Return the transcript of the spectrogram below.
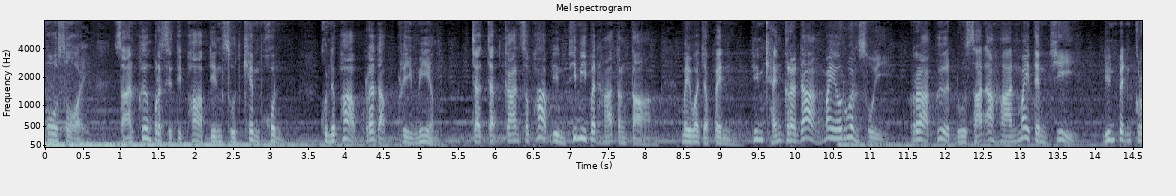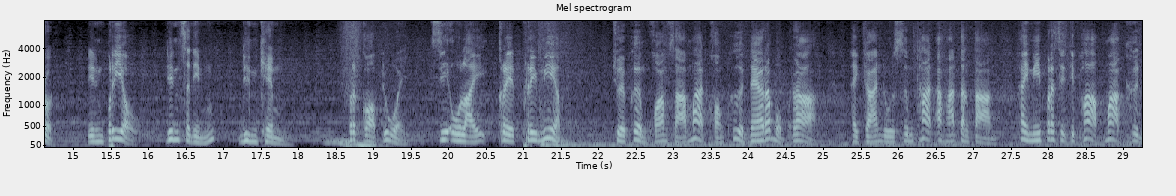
โพซอย สารเพิ่มประสิทธิภาพดินสูตรเข้มข้น คุณภาพระดับพรีเมียม จะจัดการสภาพดินที่มีปัญหาต่างๆ ไม่ว่าจะเป็นดินแข็งกระด้างไม่ร่วนซุย รากพืชดูดสารอาหารไม่เต็มที่ ดินเป็นกรด ดินเปรี้ยว ดินสนิม ดินเค็ม ประกอบด้วยซีโอไลท์เกรดพรีเมียม ช่วยเพิ่มความสามารถของพืชในระบบราก ให้การดูดซึมธาตุอาหารต่างๆ ให้มีประสิทธิภาพมากขึ้น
